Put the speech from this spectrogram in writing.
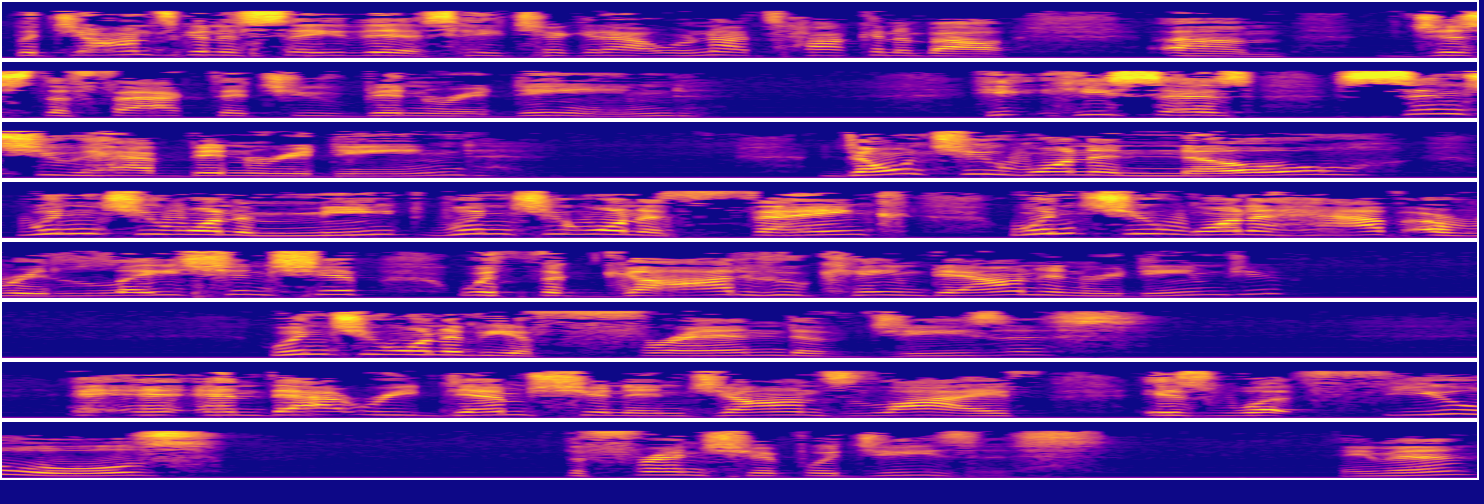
But John's going to say this hey, check it out. We're not talking about um, just the fact that you've been redeemed. He, he says, since you have been redeemed, don't you want to know? Wouldn't you want to meet? Wouldn't you want to thank? Wouldn't you want to have a relationship with the God who came down and redeemed you? Wouldn't you want to be a friend of Jesus? And, and that redemption in John's life is what fuels the friendship with Jesus. Amen?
